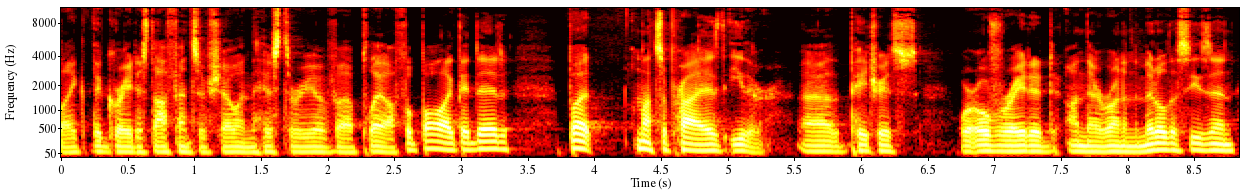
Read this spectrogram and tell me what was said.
like the greatest offensive show in the history of playoff football like they did, but I'm not surprised either. The Patriots were overrated on their run in the middle of the season.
